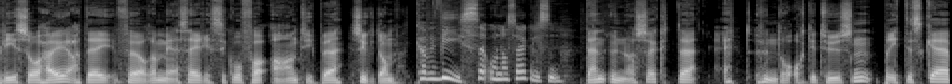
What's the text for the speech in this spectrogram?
bli så høy at det fører med seg risiko for annen type sykdom. Hva viser undersøkelsen? Den undersøkte 180 000 britiske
